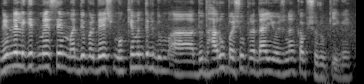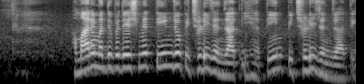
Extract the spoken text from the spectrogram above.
निम्नलिखित में से मध्य प्रदेश मुख्यमंत्री दुधारू पशु प्रदाय योजना कब शुरू की गई? हमारे मध्य प्रदेश में तीन जो पिछड़ी जनजाति है, तीन पिछड़ी जनजाति।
